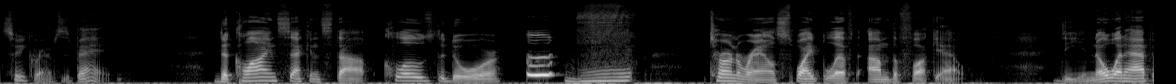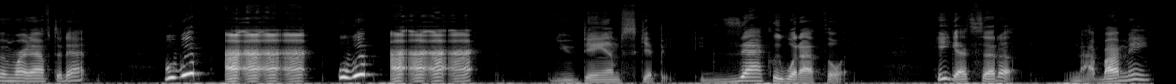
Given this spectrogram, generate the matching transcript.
So he grabs his bag. Decline second stop, close the door, turn around, swipe left, I'm the fuck out. Do you know what happened right after that? Whoop whip, ah ah ah ah, whoop whip, ah ah ah ah. You damn Skippy. Exactly what I thought. He got set up. Not by me.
